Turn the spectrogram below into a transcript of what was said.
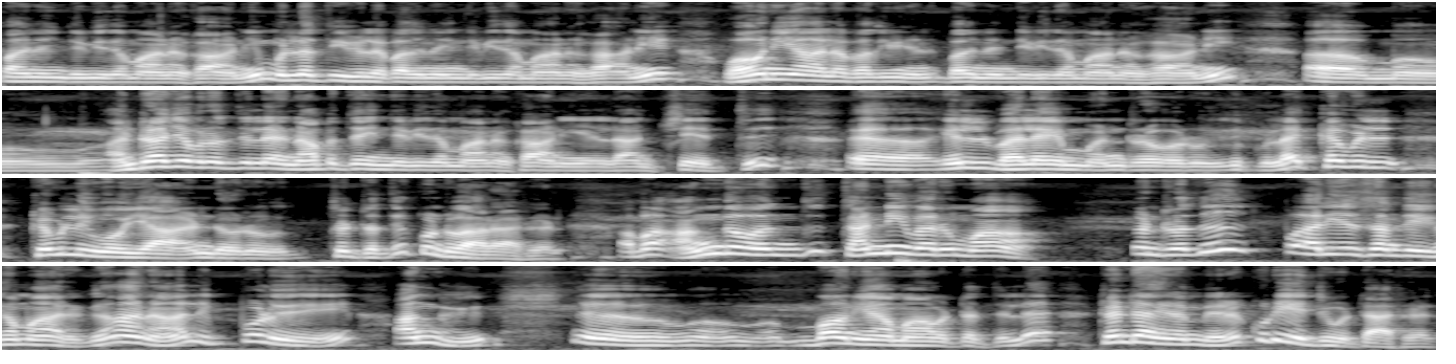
பதினைந்து வீதமான காணி முல்லைத்தீவில் பதினைந்து வீதமான காணி வவுனியாவில் பதி பதினைந்து வீதமான காணி அன்றாஜபுரத்தில் நாற்பத்தைந்து வீதமான காணியெல்லாம் சேர்த்து எல் வலயம் என்ற ஒரு இதுக்குள்ளே கெவில் கெவிலி ஓயா என்ற ஒரு திட்டத்தை கொண்டு வரார்கள். அப்போ அங்கே வந்து தண்ணி வருமா? என்றது பெரிய சந்தேகமாக இருக்குது ஆனால் இப்பொழுது அங்கு பவுனியா மாவட்டத்தில் ரெண்டாயிரம் பேரை குடியேற்றி விட்டார்கள்.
